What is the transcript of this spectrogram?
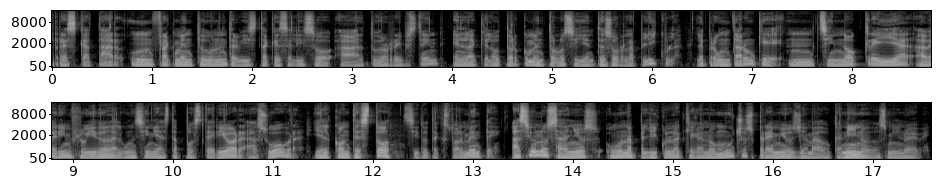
rescatar un fragmento de una entrevista que se le hizo a Arturo Ripstein, en la que el autor comentó lo siguiente sobre la película. Le preguntaron que mm, si no creía haber influido en algún cineasta posterior a su obra. Y él contestó, cito textualmente, hace unos años hubo una película que ganó muchos premios llamado Canino 2009.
